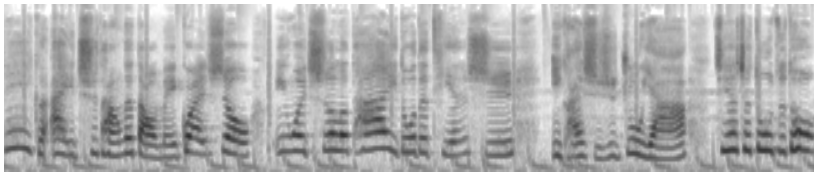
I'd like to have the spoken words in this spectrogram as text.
这个爱吃糖的倒霉怪兽，因为吃了太多的甜食，一开始是蛀牙，接着肚子痛、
